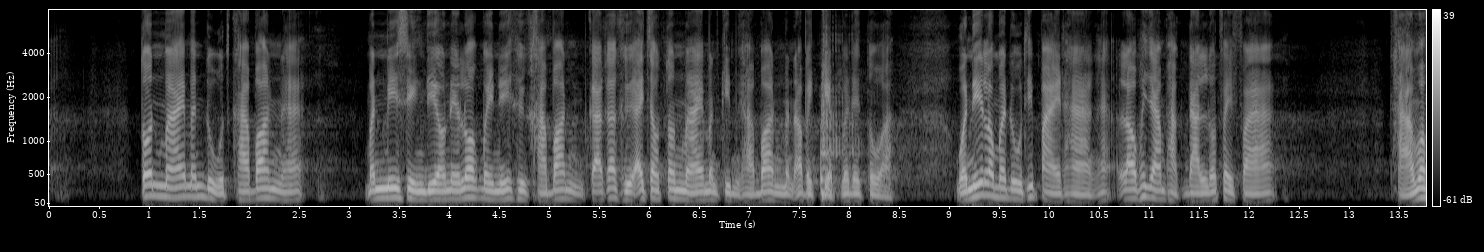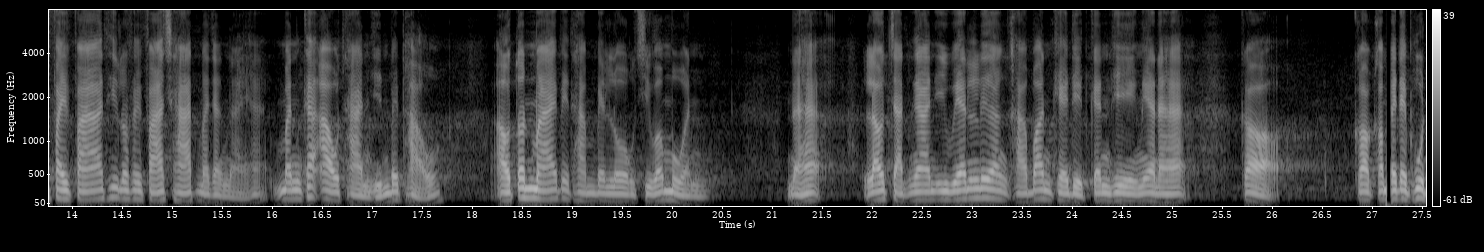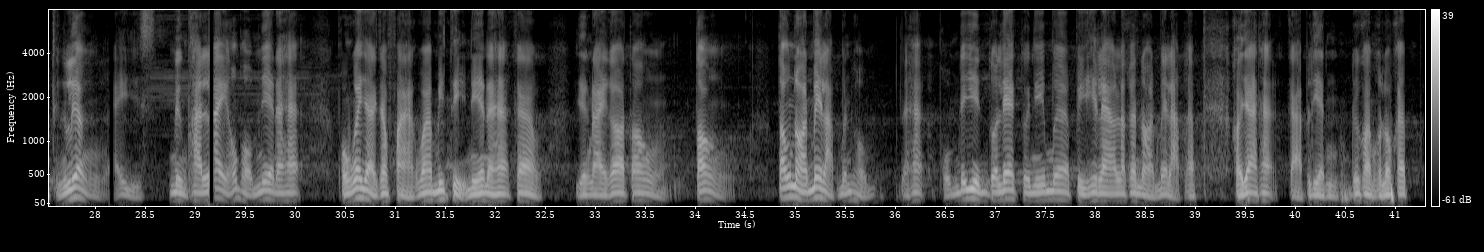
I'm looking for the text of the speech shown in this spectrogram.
ต้นไม้มันดูดคาร์บอนนะฮะ มันมีสิ่งเดียวในโลกใบนี้คือคาร์บอนก็คือไอ้เจ้าต้นไม้มันกินคาร์บอน มันเอาไปเก็บไว้ในตัว วันนี้เรามาดูที่ปลายทางฮะเราพยายามผลักดันรถไฟฟ้า ถามว่าไฟฟ้าที่รถไฟฟ้าชาร์จมาจากไหนฮะมันก็เอาถ่านหินไปเผา เอาต้นไม้ไปทำเป็นโรงชีวมวลนะฮะเราจัดงานอีเวนต์เรื่องคาร์บอนเครดิตกันทีเนี่ยนะฮะก็ก็ก็ไม่ได้พูดถึงเรื่องไอ้หนึ่งพันไร่ของผมเนี่ยนะฮะผมก็อยากจะฝากว่ามิตินี้นะฮะก็ อย่างไรก็ต้องต้องต้องนอนไม่หลับเหมือนผมนะฮะผมได้ยินตัวเลขตัวนี้เมื่อปีที่แล้วแล้วก็นอนไม่หลับครับขออนุญาตฮะกราบเรียนด้วยความเคารพครับ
